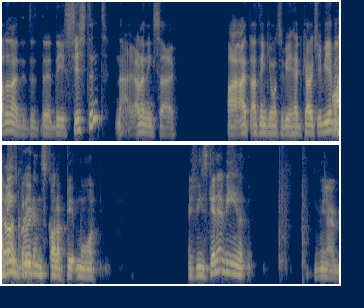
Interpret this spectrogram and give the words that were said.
I don't know the the, the assistant. No, I don't think so. I I- I think he wants to be a head coach if he ever I does. think But he- Gruden's got a bit more. If he's going to be, you know,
